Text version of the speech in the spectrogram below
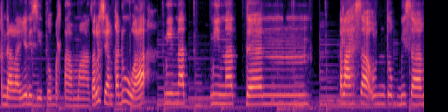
kendalanya di situ pertama. Terus yang kedua minat minat dan terasa untuk bisa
